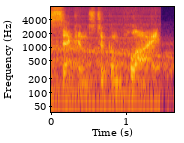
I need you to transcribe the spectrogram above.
seconds to comply.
